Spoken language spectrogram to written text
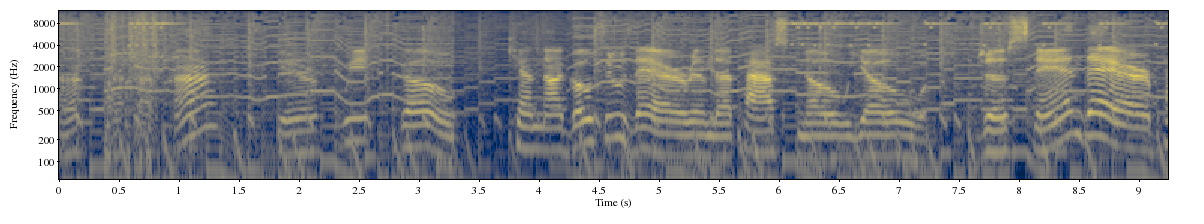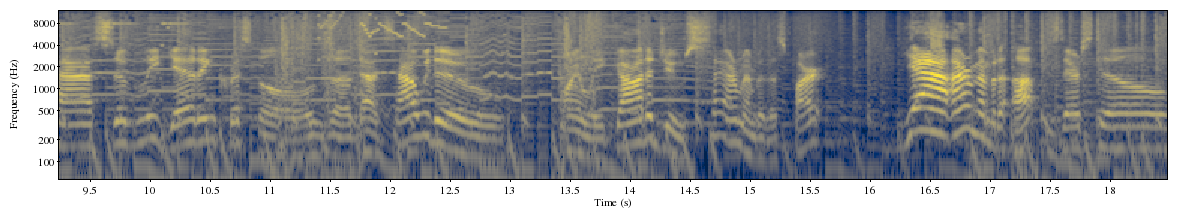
Uh, uh, Here we go. Cannot go through there in the past, no, yo. Just stand there, passively getting crystals. Uh, that's how we do. Finally got a juice. I remember this part. Yeah, I remember the up. Is there still...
